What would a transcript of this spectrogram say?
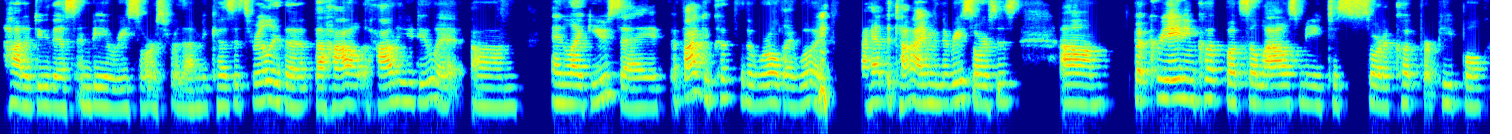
how to do this and be a resource for them because it's really the the how how do you do it? Um, and like you say if i could cook for the world i would. I had the time and the resources. Um, but creating cookbooks allows me to sort of cook for people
